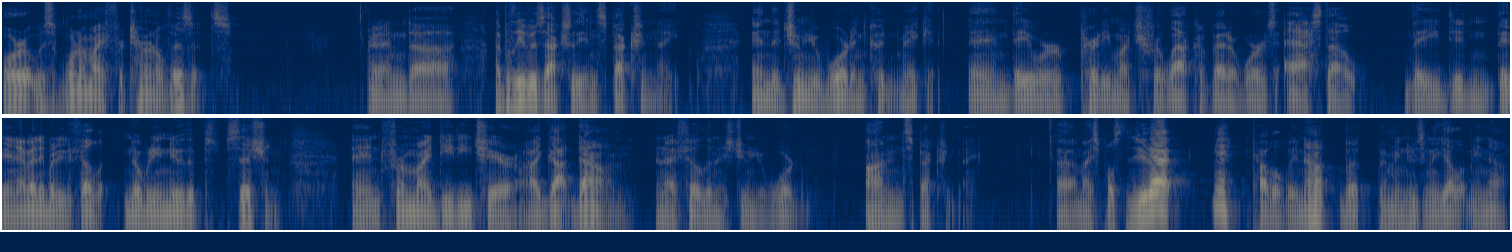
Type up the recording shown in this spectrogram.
or it was one of my fraternal visits and uh, I believe it was actually inspection night, and the junior warden couldn't make it, and they were pretty much, for lack of better words, asked out. They didn't. They didn't have anybody to fill it. Nobody knew the position, and from my DD chair, I got down and I filled in as junior warden on inspection night. Uh, am I supposed to do that? Yeah, probably not. But I mean, who's going to yell at me now?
